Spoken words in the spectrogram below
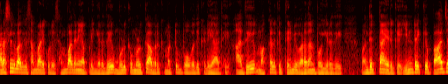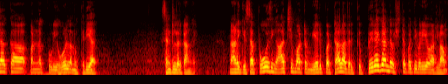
அரசியல்வாதிகள் சம்பாதிக்கக்கூடிய சம்பாதனை அப்படிங்கிறது முழுக்க முழுக்க அவருக்கு மட்டும் போவது கிடையாது. அது மக்களுக்கு திரும்பி வரதான் போகிறது. வந்துட்டு தான் இருக்குது இன்றைக்கு பாஜக பண்ணக்கூடிய ஊழல் நமக்கு தெரியாது. சென்ட்ரலில் இருக்காங்க. நாளைக்கு சப்போஸ் இங்கே ஆட்சி மாற்றம் ஏற்பட்டால் அதற்கு பிறகு அந்த விஷயத்தை பற்றி வெளியே வரலாம்.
